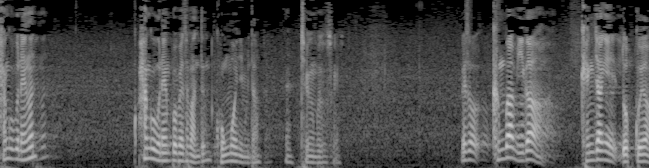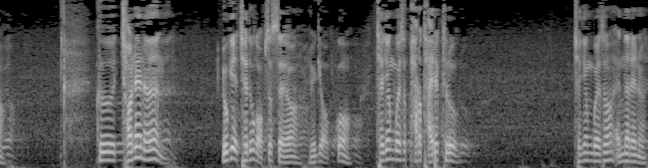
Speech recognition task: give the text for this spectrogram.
한국은행은 한국은행법에서 만든 공무원입니다. 네, 재경부 소속에. 그래서 금과 미가 굉장히 높고요. 그 전에는 요게 제도가 없었어요. 여기 없고 재경부에서 바로 다이렉트로 재경부에서 옛날에는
